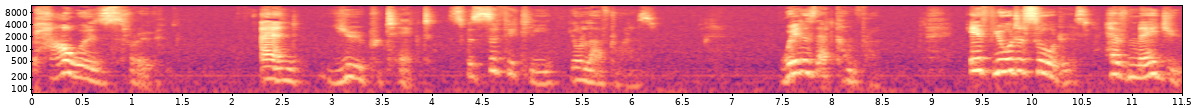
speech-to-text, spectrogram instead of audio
powers through and you protect specifically your loved ones. Where does that come from? If your disorders have made you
